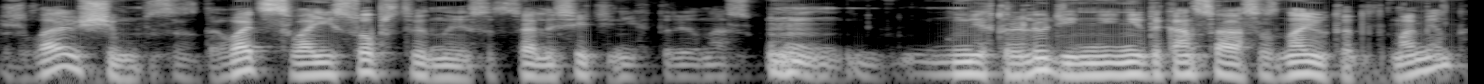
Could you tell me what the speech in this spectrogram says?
желающим создавать свои собственные социальные сети. Некоторые, у нас, некоторые люди не, не до конца осознают этот момент,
